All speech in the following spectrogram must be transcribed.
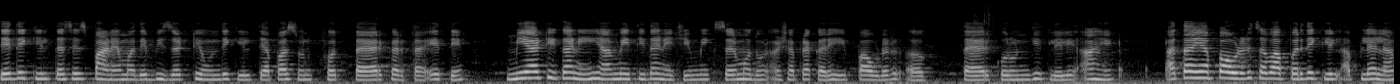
ते देखील तसेच पाण्यामध्ये भिजत ठेवून देखील त्यापासून खत तयार करता येते. मी या ठिकाणी ह्या मेथीदाण्याची मिक्सरमधून अशा प्रकारे ही पावडर तयार करून घेतलेली आहे. आता या पावडरचा वापर देखील आपल्याला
